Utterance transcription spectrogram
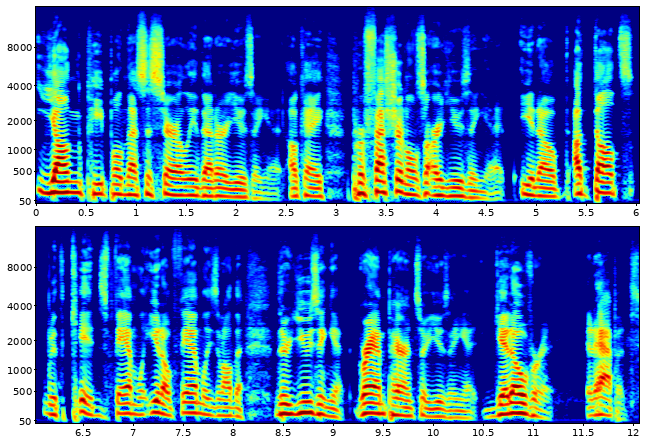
young people necessarily that are using it okay? Professionals are using it you know adults with kids family you know families and all that they're using it. Grandparents are using it. Get over it. It happens.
